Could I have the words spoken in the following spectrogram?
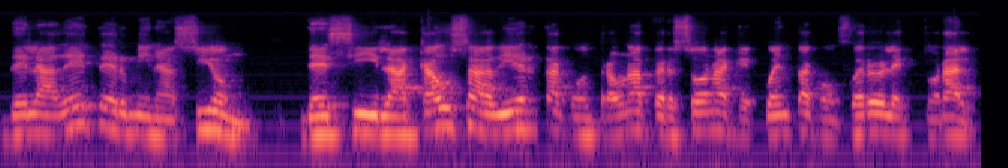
de la determinación de si la causa abierta contra una persona que cuenta con fuero electoral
